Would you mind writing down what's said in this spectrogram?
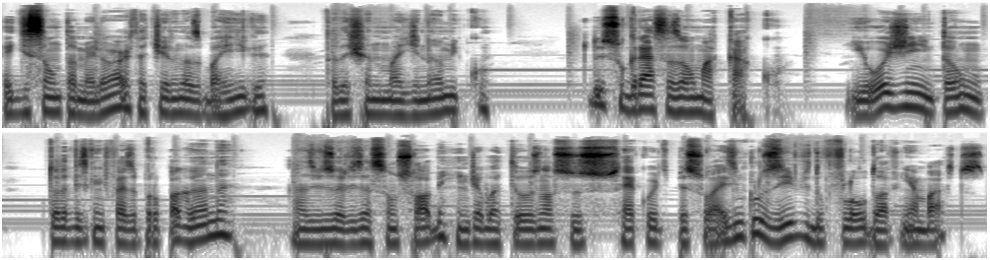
A edição tá melhor, tá tirando as barrigas, tá deixando mais dinâmico. Tudo isso graças ao macaco. E hoje, então, toda vez que a gente faz a propaganda, as visualizações sobem. A gente já bateu os nossos recordes pessoais, inclusive do Flow do Rafinha Bastos.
